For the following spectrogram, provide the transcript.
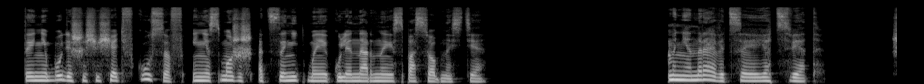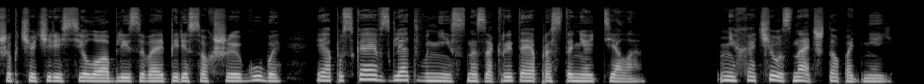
— ты не будешь ощущать вкусов и не сможешь оценить мои кулинарные способности». Мне нравится ее цвет. Шепчу через силу, облизывая пересохшие губы и опуская взгляд вниз на закрытое простыней тело. Не хочу знать, что под ней.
